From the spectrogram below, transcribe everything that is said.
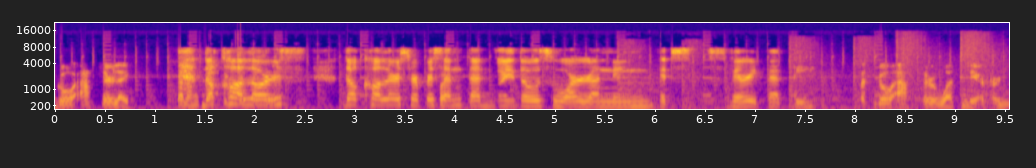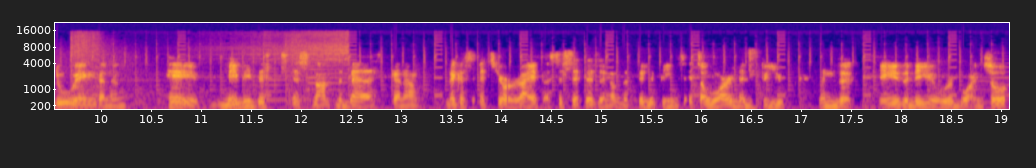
go after like kanang the colors the colors represented by those who are running. It's, it's very petty. But go after what they are doing, kanang, hey, maybe this is not the best, kanang, because it's your right as a citizen of the Philippines. It's awarded to you when the day the day you were born. So,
